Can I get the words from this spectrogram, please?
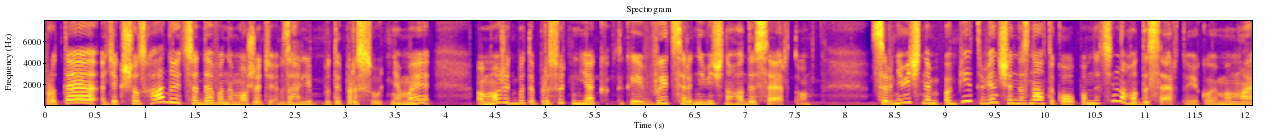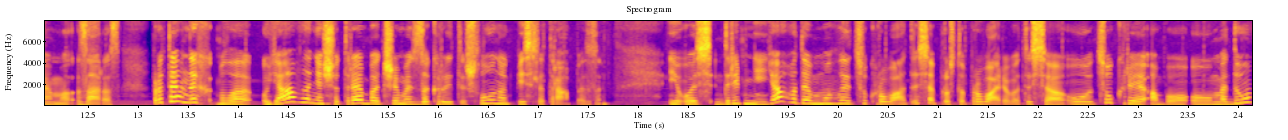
Проте, якщо згадуються, де вони можуть взагалі бути присутніми, можуть бути присутні як такий вид середньовічного десерту. Середньовічний обід він ще не знав такого повноцінного десерту, який ми маємо зараз. Проте в них було уявлення, що треба чимось закрити шлунок після трапези. І ось дрібні ягоди могли цукруватися, просто проварюватися у цукрі або у меду.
